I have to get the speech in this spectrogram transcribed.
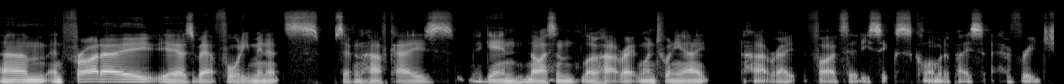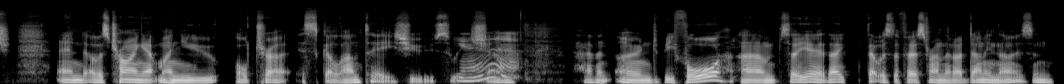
Um, and Friday, yeah, it was about forty minutes, seven and a half k's. Again, nice and low heart rate, one twenty eight. Heart rate 536 kilometer pace average, and I was trying out my new Altra Escalante shoes, which um, yeah haven't owned before. Um, so yeah, they that was the first run that I'd done in those, and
